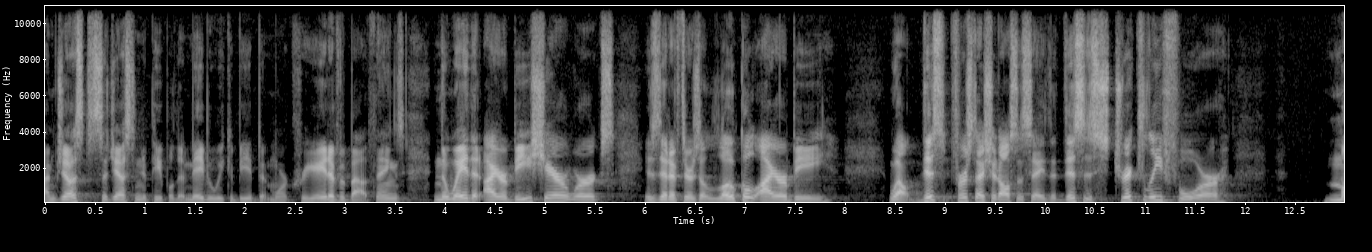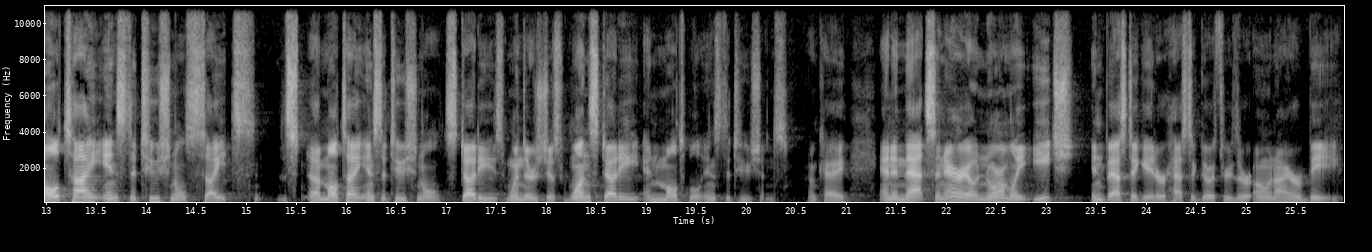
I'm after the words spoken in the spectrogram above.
I'm just suggesting to people that maybe we could be a bit more creative about things. And the way that IRB share works is that if there's a local IRB well, this, first I should also say that this is strictly for multi-institutional sites, uh, multi-institutional studies when there's just one study and multiple institutions, okay? And in that scenario, normally each investigator has to go through their own IRB.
